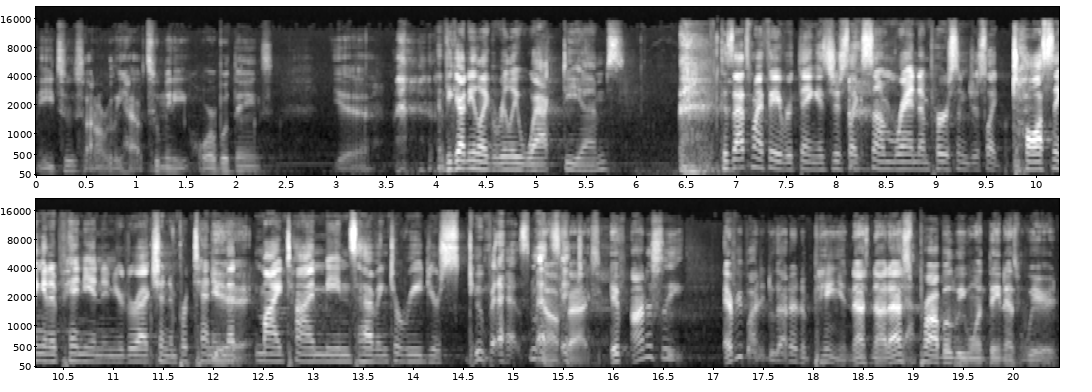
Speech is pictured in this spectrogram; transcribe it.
need to, so I don't really have too many horrible things. Yeah. have you got any like really whack dms because that's my favorite thing is just like some random person just like tossing an opinion in your direction and pretending Yeah. that my time means having to read your stupid ass No message facts. If honestly, everybody do got an opinion. That's now that's probably one thing that's weird.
